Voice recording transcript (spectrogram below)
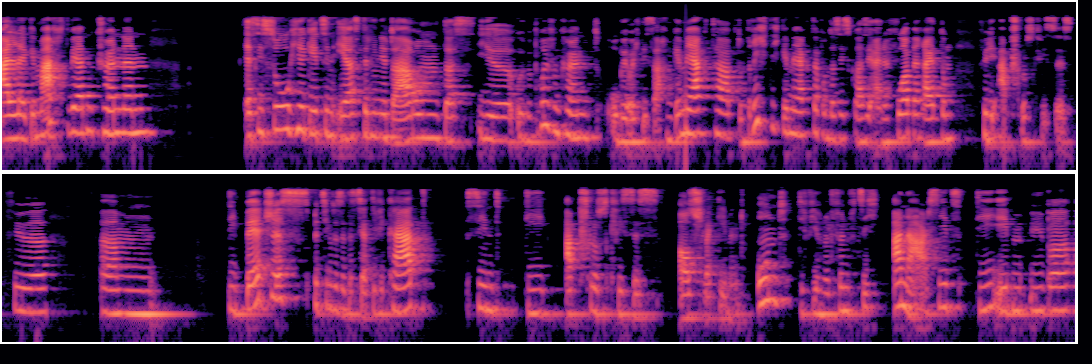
alle gemacht werden können. Es ist so, hier geht es in erster Linie darum, dass ihr überprüfen könnt, ob ihr euch die Sachen gemerkt habt und richtig gemerkt habt. Und das ist quasi eine Vorbereitung für die Abschlussquizzes, für ähm, die Badges bzw. das Zertifikat sind die Abschlussquizzes ausschlaggebend und die 450 Analseeds, die eben über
